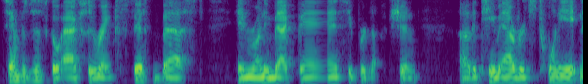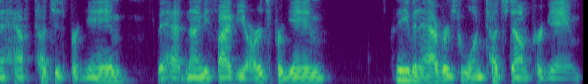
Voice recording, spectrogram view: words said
San Francisco actually ranked fifth best in running back fantasy production. Uh, the team averaged 28 and a half touches per game. They had 95 yards per game. They even averaged one touchdown per game.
